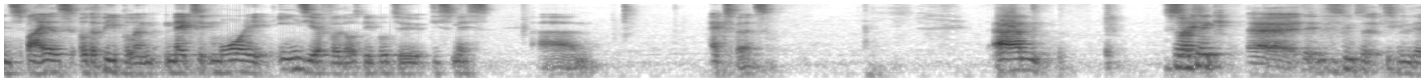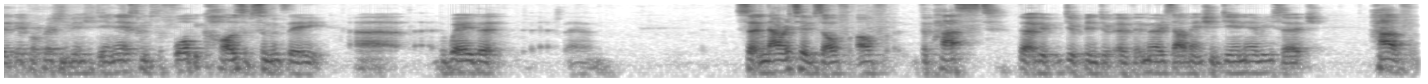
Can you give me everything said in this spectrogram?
inspires other people and makes it more easier for those people to dismiss um, experts. Um, so I think uh, this comes to particularly the, the appropriation of ancient DNA has come to the fore because of some of the uh, the way that um, certain narratives of, of the past that have, been, have emerged out of ancient DNA research have,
